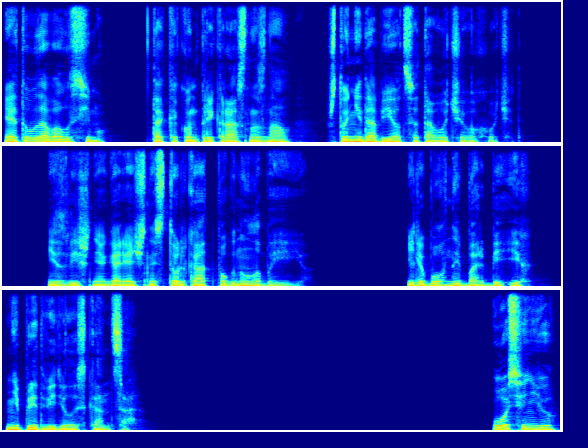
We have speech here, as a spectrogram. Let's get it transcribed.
Это удавалось ему, так как он прекрасно знал, что не добьется того, чего хочет. Излишняя горячность только отпугнула бы ее. И любовной борьбе их не предвиделось конца. Осенью,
